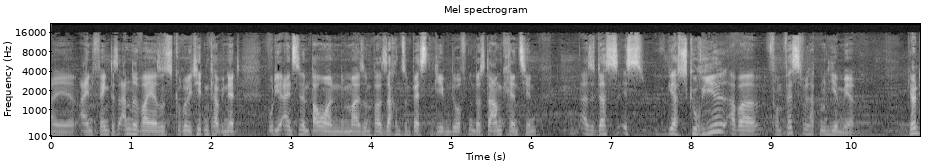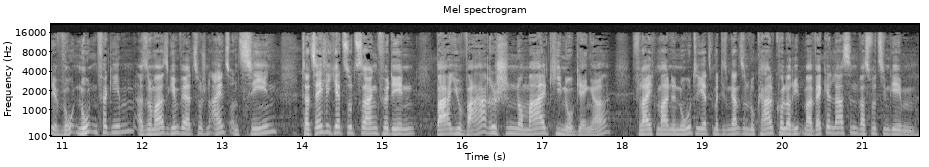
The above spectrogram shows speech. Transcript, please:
äh, einfängt. Das andere war ja so ein Skurrilitätenkabinett, wo die einzelnen Bauern mal so ein paar Sachen zum Besten geben durften und das Darmkränzchen also das ist ja skurril, aber vom Festival hat man hier mehr. Könnt ihr Noten vergeben? Also normalerweise geben wir ja zwischen 1 und 10. Tatsächlich jetzt sozusagen für den bajuwarischen Normalkinogänger vielleicht mal eine Note jetzt mit diesem ganzen Lokalkolorit mal weggelassen. Was wird es ihm geben?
